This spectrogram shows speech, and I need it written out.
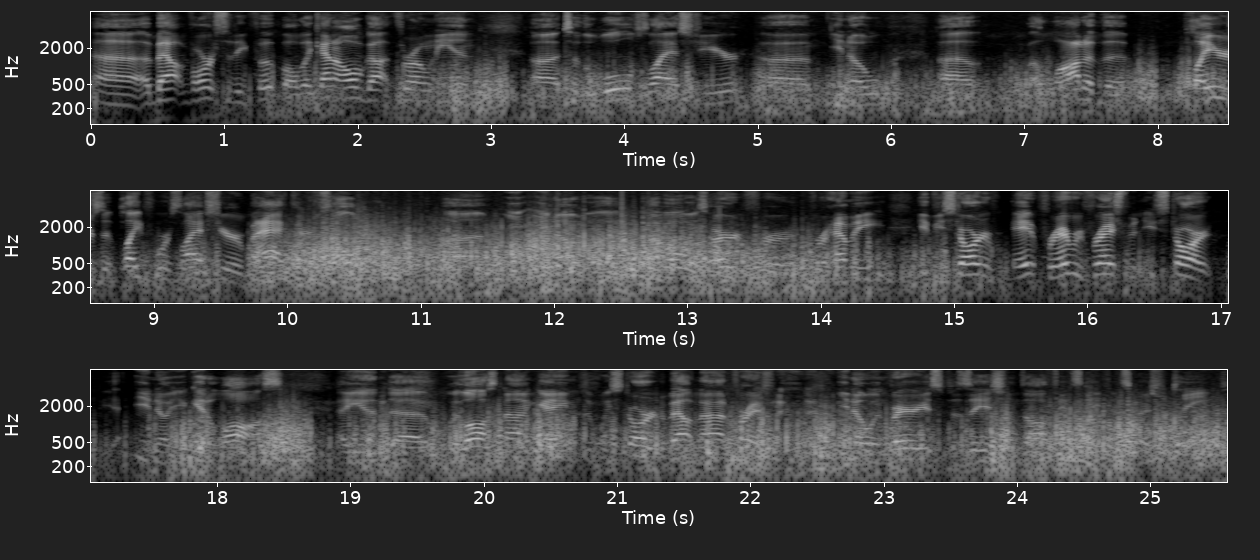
uh, about varsity football. They kind of all got thrown in uh, to the Wolves last year. Uh, you know, uh, a lot of the players that played for us last year are back. They're just older. Um, you, you, know, uh, I've always heard for, for how many, if you start, for every freshman you start, you know, you get a loss. And uh, we lost nine games and we started about nine freshmen, you know, in various positions, offense, defense, special teams.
